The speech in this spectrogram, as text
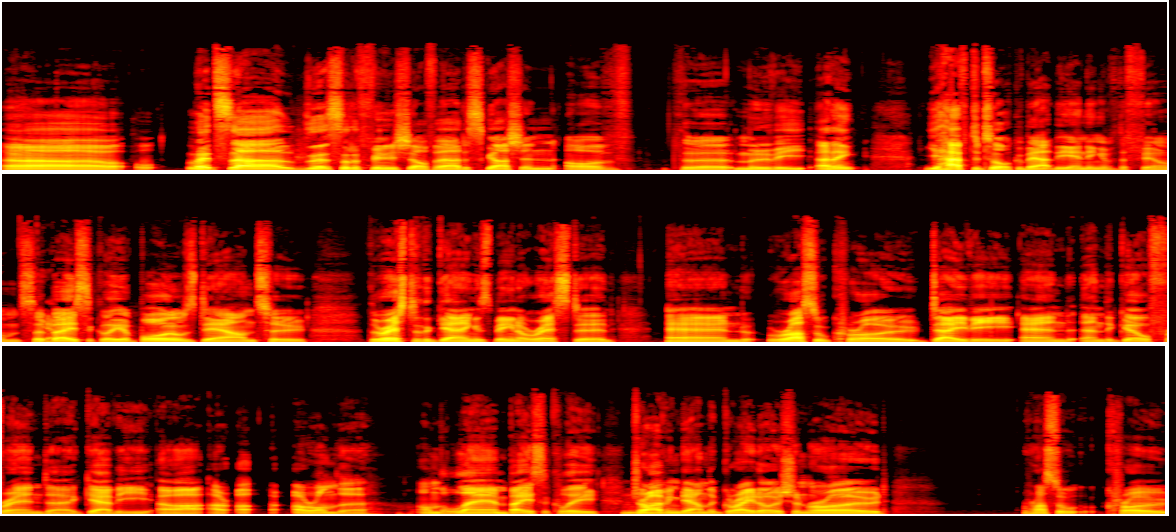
Uh, let's uh let's sort of finish off our discussion of the movie. I think you have to talk about the ending of the film. So Yeah. basically, it boils down to the rest of the gang has been arrested, and Russell Crowe, Davey, and and the girlfriend uh, Gabby are, are are are on the on the lam, basically driving down the Great Ocean Road. Russell Crowe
